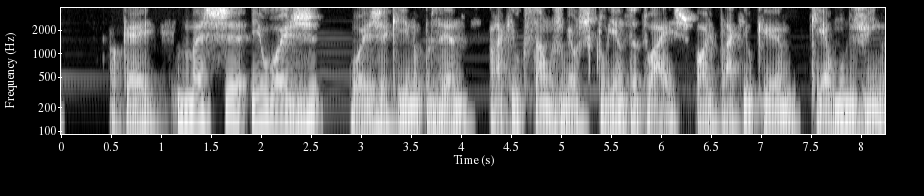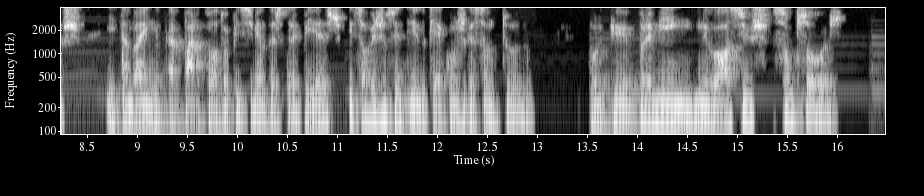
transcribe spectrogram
ok? Mas eh, eu hoje, hoje aqui no presente, para aquilo que são os meus clientes atuais, olho para aquilo que, que é o mundo dos vinhos e também a parte do autoconhecimento das terapias e só vejo um sentido que é a conjugação de tudo. Porque para mim, negócios são pessoas.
